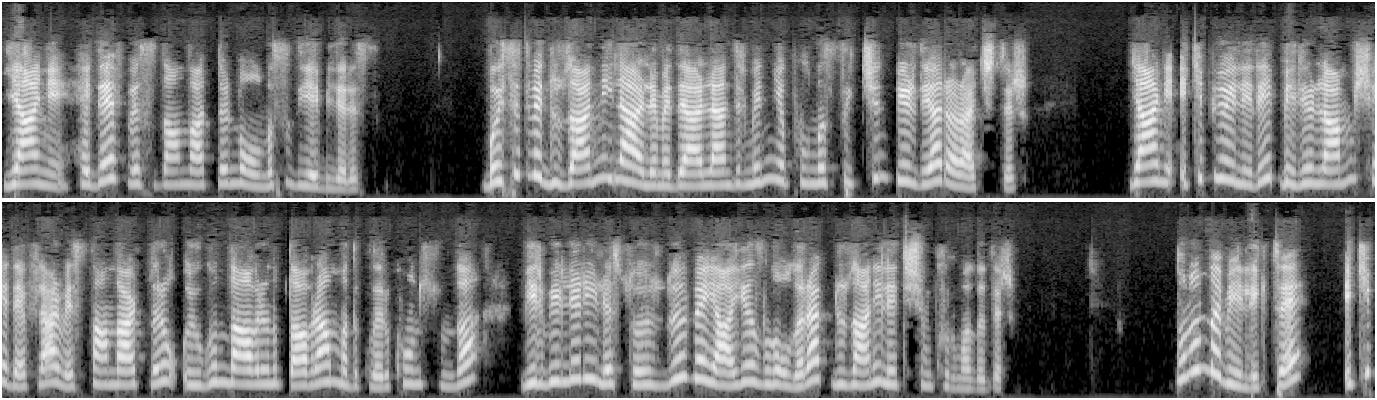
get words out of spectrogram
Yani hedef ve standartların olması diyebiliriz. Basit ve düzenli ilerleme değerlendirmenin yapılması için bir diğer araçtır. Yani ekip üyeleri belirlenmiş hedefler ve standartlara uygun davranıp davranmadıkları konusunda birbirleriyle sözlü veya yazılı olarak düzenli iletişim kurmalıdır. Bununla birlikte ekip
